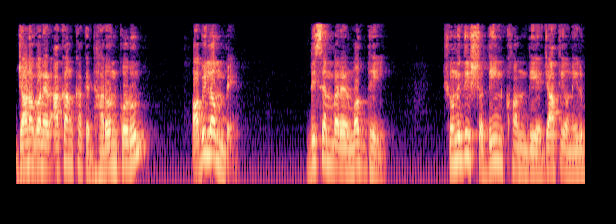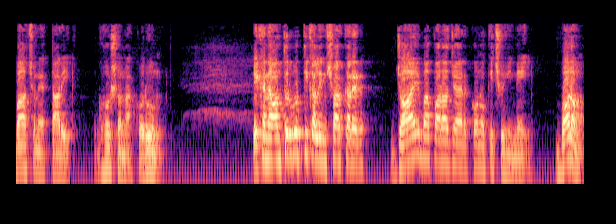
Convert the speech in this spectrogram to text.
জনগণের আকাঙ্ক্ষাকে ধারণ করুন। অবিলম্বে ডিসেম্বরের মধ্যেই সুনির্দিষ্ট দিনক্ষণ দিয়ে জাতীয় নির্বাচনের তারিখ ঘোষণা করুন। এখানে অন্তর্বর্তীকালীন সরকারের জয় বা পরাজয়ের কোনো কিছুই নেই। বরং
